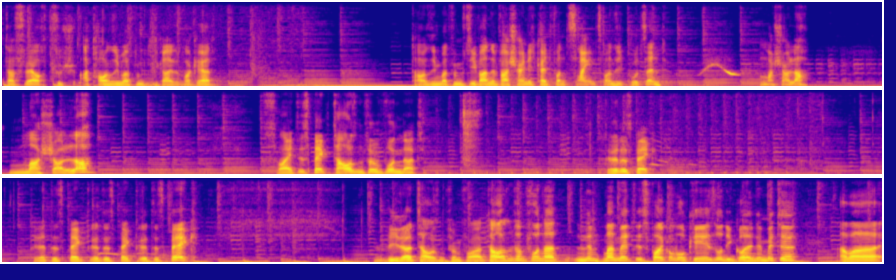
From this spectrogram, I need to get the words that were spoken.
das wäre auch zu... Ah, 1750 gar nicht so verkehrt. 1750 war eine Wahrscheinlichkeit von 22%. Mashallah. Mashallah. Zweites Pack 1500. Drittes Pack. Drittes Pack, drittes Pack, drittes Pack. Wieder 1500. 1500 nimmt man mit, ist vollkommen okay, so die goldene Mitte. Aber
